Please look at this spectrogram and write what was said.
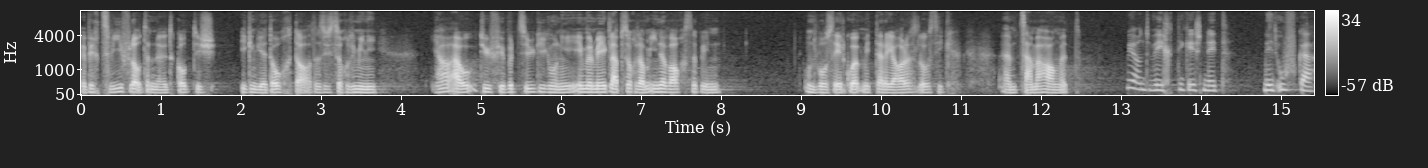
Ob ich zweifle oder nicht, Gott ist irgendwie doch da. Das ist so ein bisschen meine ja, auch tiefe Überzeugung, wo ich immer mehr glaube, so am Reinwachsen bin und wo sehr gut mit der Jahreslosung ähm, zusammenhängt. Ja, und wichtig ist nicht, nicht aufgeben,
